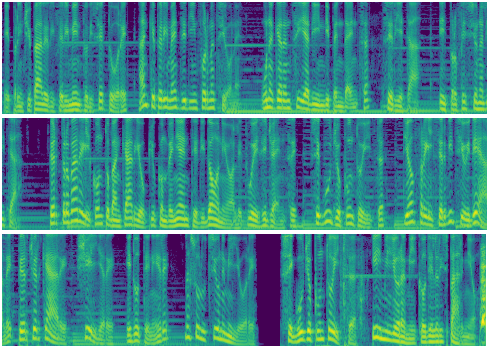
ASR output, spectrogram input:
e principale riferimento di settore anche per i mezzi di informazione. Una garanzia di indipendenza, serietà e professionalità. Per trovare il conto bancario più conveniente ed idoneo alle tue esigenze, Segugio.it ti offre il servizio ideale per cercare, scegliere ed ottenere la soluzione migliore. Segugio.it, il miglior amico del risparmio.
